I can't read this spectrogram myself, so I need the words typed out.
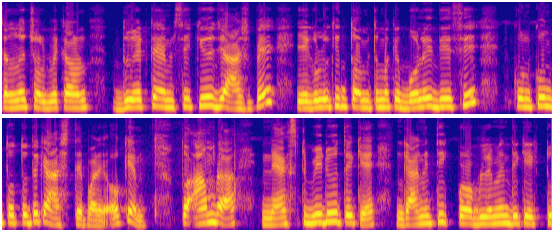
জানলে চলবে, কারণ দু একটা এমসিকিউ যে আসবে, এগুলো কিন্তু আমি তোমাকে বলেই দিয়েছি কোন কোন তথ্য থেকে আসতে পারে ওকে তো আমরা নেক্সট ভিডিও থেকে গাণিতিক প্রবলেমের দিকে একটু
